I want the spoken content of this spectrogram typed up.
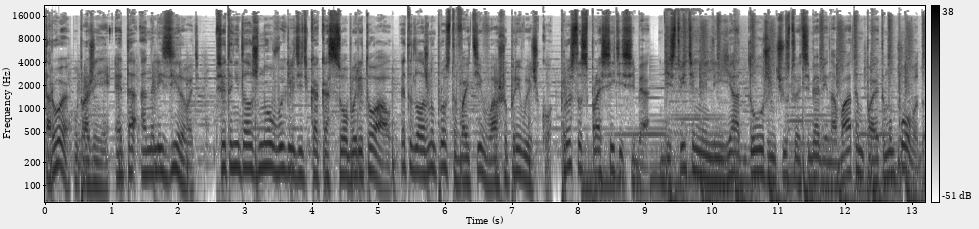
Второе упражнение – это анализировать. Все это не должно выглядеть как особый ритуал. Это должно просто войти в вашу привычку. Просто спросите себя, действительно ли я должен чувствовать себя виноватым по этому поводу.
